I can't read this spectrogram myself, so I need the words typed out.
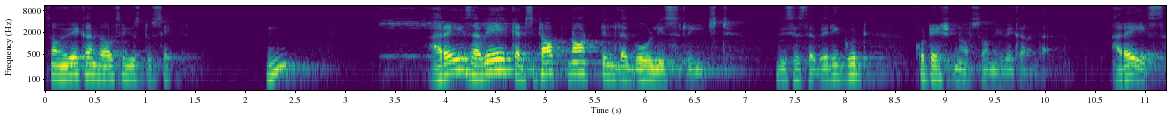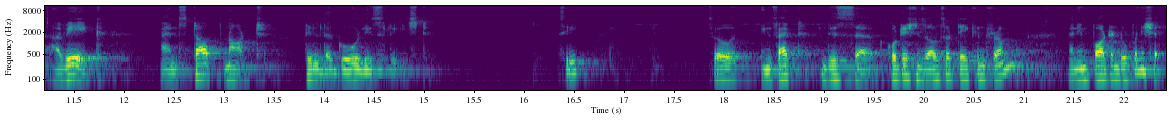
Swami Vivekananda also used to say. Hmm? Arise, awake, and stop not till the goal is reached. This is a very good quotation of Swami Vivekananda. Arise, awake, and stop not till the goal is reached. See? So, in fact, this uh, quotation is also taken from an important Upanishad.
